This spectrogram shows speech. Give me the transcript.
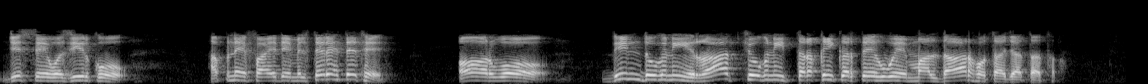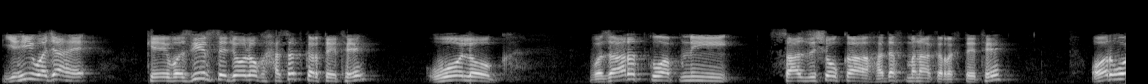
جس سے وزیر کو اپنے فائدے ملتے رہتے تھے اور وہ دن دگنی، رات چوگنی ترقی کرتے ہوئے مالدار ہوتا جاتا تھا۔ یہی وجہ ہے کہ وزیر سے جو لوگ حسد کرتے تھے، وہ لوگ وزارت کو اپنی سازشوں کا ہدف بنا کر رکھتے تھے اور وہ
